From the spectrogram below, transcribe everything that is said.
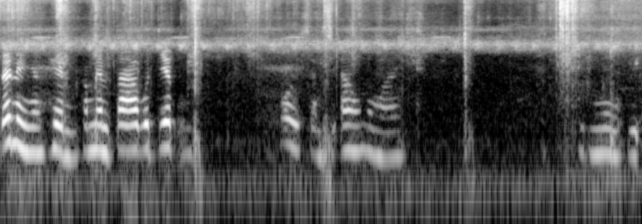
ได้นี่ยังเห็นคอมเมนตาบ่เจ็บ โอ้ยสันสิเอาทำไมคิดงูอีก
